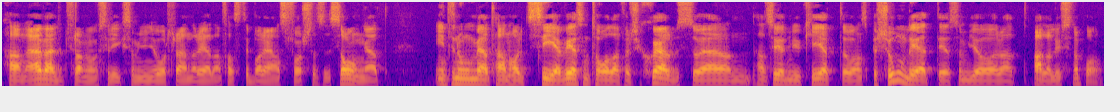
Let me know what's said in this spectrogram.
han är väldigt framgångsrik som juniortränare redan fast det bara är hans första säsong. Att inte nog med att han har ett CV som talar för sig själv så är han, hans ödmjukhet och hans personlighet det som gör att alla lyssnar på honom.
